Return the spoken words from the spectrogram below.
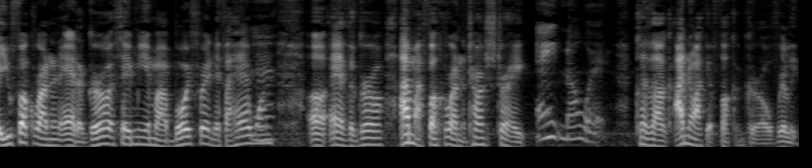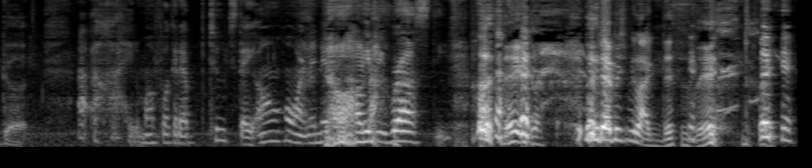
uh, you fuck around and add a girl. Say me and my boyfriend, if I had one, uh, as a girl, I might fuck around and turn straight Ain't no way. because like, I know I could fuck a girl really good. I, I hate a motherfucker that tooth stay on horn and it, No, be, it be rusty. Look at that bitch be like, this is it.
